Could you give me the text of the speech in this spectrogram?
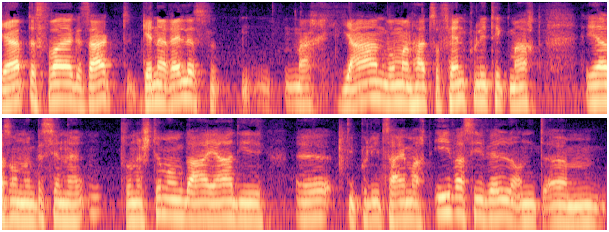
Ihr habt das vorher gesagt, generell ist nach Jahren, wo man halt so Fanpolitik macht, eher so ein bisschen eine, so eine Stimmung da, ja, die, äh, die Polizei macht eh, was sie will und ähm,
